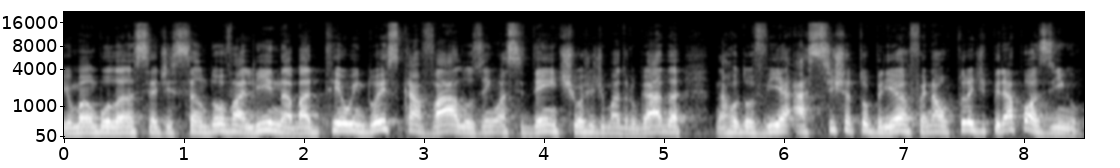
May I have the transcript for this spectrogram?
E uma ambulância de Sandovalina bateu em dois cavalos em um acidente hoje de madrugada na rodovia Assis Chateaubriand, foi na altura de Pirapozinho.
